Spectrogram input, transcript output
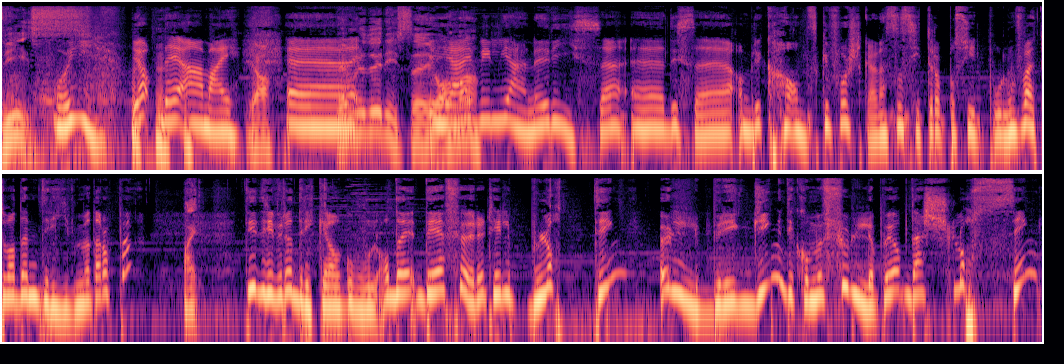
ris. Oi. Ja, det er meg. Ja. Eh, Hvem vil du rise, Johanna? Jeg vil gjerne rise eh, disse amerikanske forskerne som sitter oppe på Sydpolen. For vet du hva de driver med der oppe? Nei. De driver og drikker alkohol. Og det, det fører til blotting, ølbrygging, de kommer fulle på jobb, det er slåssing.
